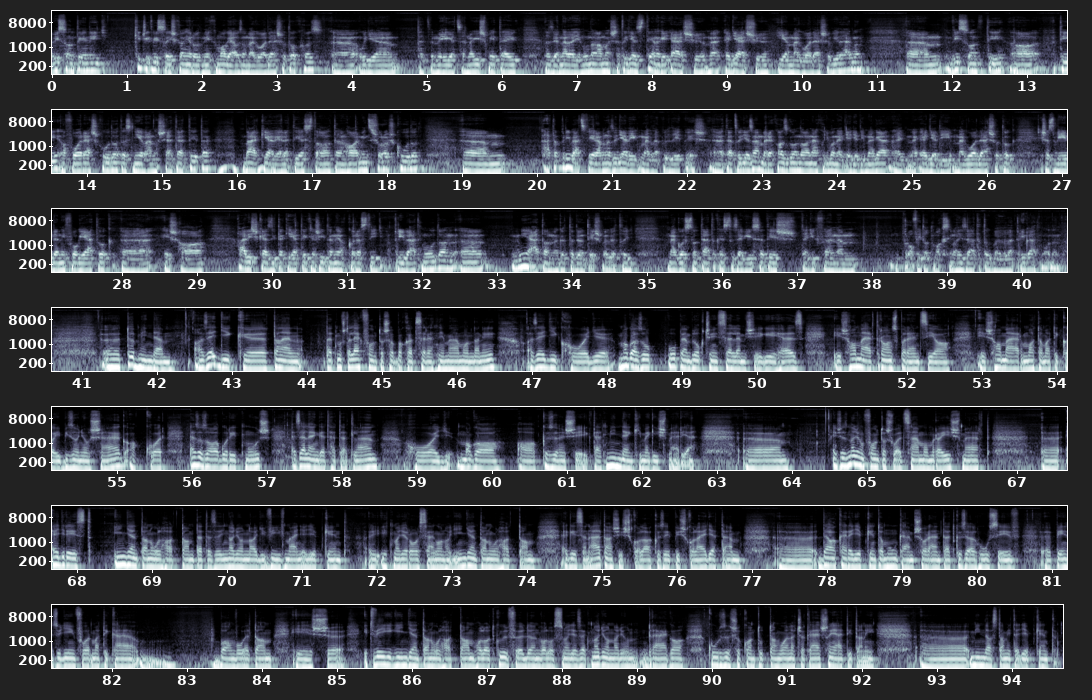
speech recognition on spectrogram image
Viszont én így kicsit vissza is kanyarodnék magához a megoldásotokhoz, ugye, tehát még egyszer megismételjük, azért ne legyen unalmas, hát ugye ez tényleg egy első, egy első ilyen megoldás a világon, viszont ti a, ti a forráskódot, azt nyilvánossá tettétek, bárki elérheti ezt a talán 30 soros kódot, Hát a privát szférában az egy elég meglepő lépés. Tehát, hogy az emberek azt gondolnák, hogy van egy egyedi, meg, egy egyedi megoldásotok, és ezt védeni fogjátok, és ha, ha el is kezditek értékesíteni, akkor azt így privát módon. Mi által mögött a döntés mögött, hogy megosztottátok ezt az egészet, és tegyük fel, nem profitot maximalizáltatok belőle privát módon? Több minden. Az egyik talán tehát most a legfontosabbakat szeretném elmondani. Az egyik, hogy maga az Open Blockchain szellemiségéhez, és ha már transzparencia, és ha már matematikai bizonyosság, akkor ez az algoritmus, ez elengedhetetlen, hogy maga a közönség, tehát mindenki megismerje. És ez nagyon fontos volt számomra is, mert egyrészt ingyen tanulhattam, tehát ez egy nagyon nagy vívmány egyébként itt Magyarországon, hogy ingyen tanulhattam, egészen általános iskola, középiskola, egyetem, de akár egyébként a munkám során, tehát közel 20 év pénzügyi informatikában voltam, és itt végig ingyen tanulhattam, holott külföldön valószínű, hogy ezek nagyon-nagyon drága kurzusokon tudtam volna csak elsajátítani mindazt, amit egyébként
